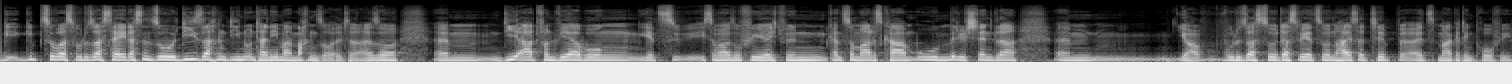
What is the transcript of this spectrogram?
gibt es sowas, wo du sagst, hey, das sind so die Sachen, die ein Unternehmer machen sollte? Also ähm, die Art von Werbung, jetzt, ich sag mal so vielleicht für ein ganz normales KMU, Mittelständler, ähm, ja, wo du sagst, so, das wäre jetzt so ein heißer Tipp als Marketingprofi?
